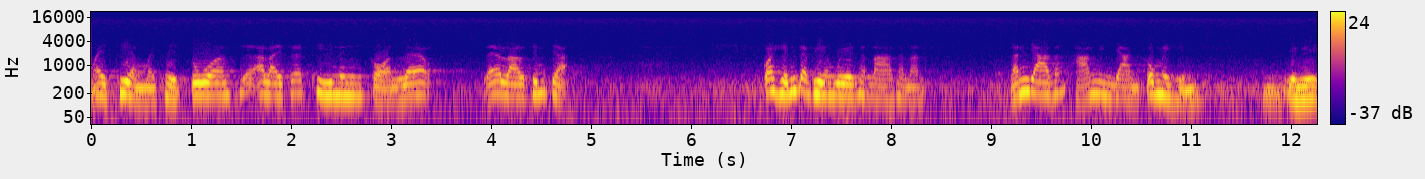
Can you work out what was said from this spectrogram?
ไม่เที่ยงไม่ใช่ตัวหรืออะไรสักทีหนึ่งก่อนแล้ว แล้วเราถึงจะ ก็เห็นแต่เพียงเวทนาเท่านั้นสัญญาสังขารวิญญาณก็ไม่เห็น อย่างนี้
